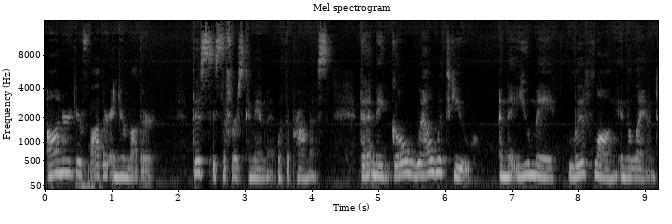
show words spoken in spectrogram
Honor your father and your mother. This is the first commandment with the promise that it may go well with you and that you may live long in the land.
